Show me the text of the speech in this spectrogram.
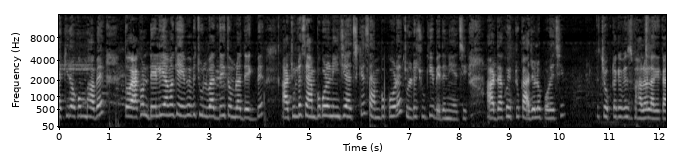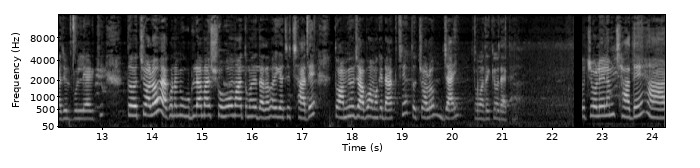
একই রকমভাবে তো এখন ডেলি আমাকে এইভাবে চুল বাদ দিই তোমরা দেখবে। আর চুলটা শ্যাম্পু করে নিয়েছি আজকে শ্যাম্পু করে চুলটা শুকিয়ে বেঁধে নিয়েছি। আর দেখো একটু কাজলও পরেছি তো চোখটাকে বেশ ভালো লাগে কাজল পরলে আর কি। তো চলো, এখন আমি উঠলাম আর সোহম আর তোমাদের দাদাভাই গেছে ছাদে, তো আমিও যাব, আমাকে ডাকছে। তো চলো, যাই, তোমাদেরকেও দেখাই। তো চলে এলাম ছাদে, আর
